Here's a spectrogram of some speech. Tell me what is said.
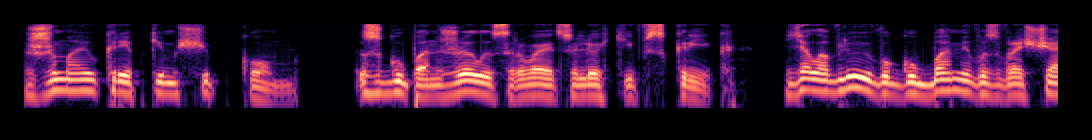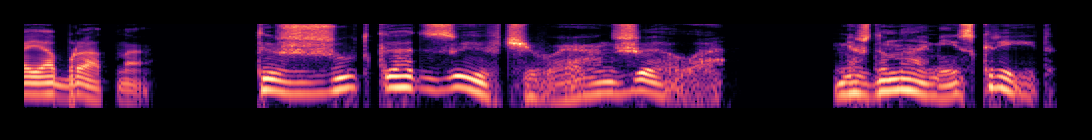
сжимаю крепким щипком. С губ Анжелы срывается легкий вскрик. Я ловлю его губами, возвращая обратно. «Ты жутко отзывчивая, Анжела. Между нами искрит.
